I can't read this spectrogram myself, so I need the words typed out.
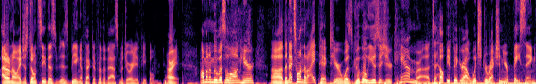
I don't know. I just don't see this as being effective for the vast majority of people. All right, I'm going to move us along here. Uh, the next one that I picked here was Google uses your camera to help you figure out which direction you're facing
